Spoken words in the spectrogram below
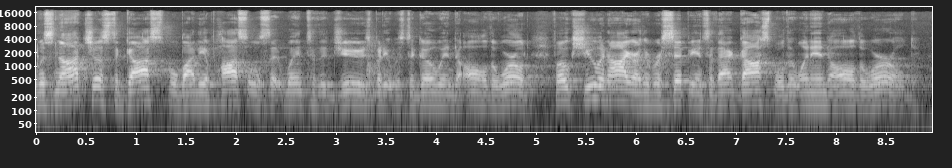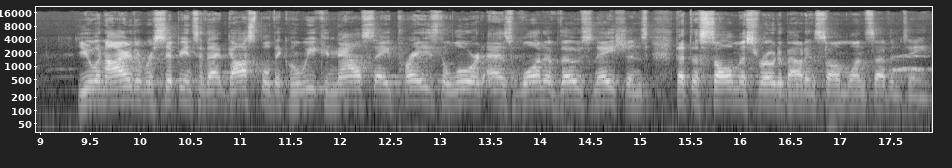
was not just the gospel by the apostles that went to the Jews, but it was to go into all the world. Folks, you and I are the recipients of that gospel that went into all the world. You and I are the recipients of that gospel that we can now say, Praise the Lord, as one of those nations that the psalmist wrote about in Psalm 117.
